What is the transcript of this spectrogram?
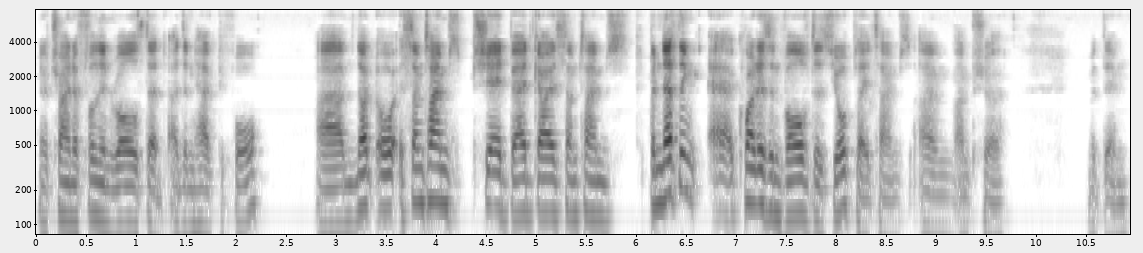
You know, trying to fill in roles that I didn't have before. Um, not all, sometimes shared bad guys, sometimes, but nothing uh, quite as involved as your playtimes. I'm I'm sure with them.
